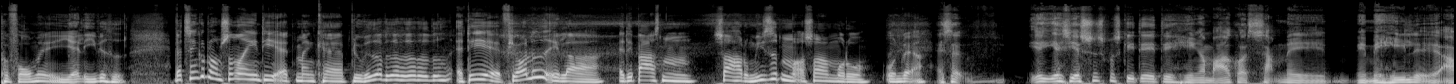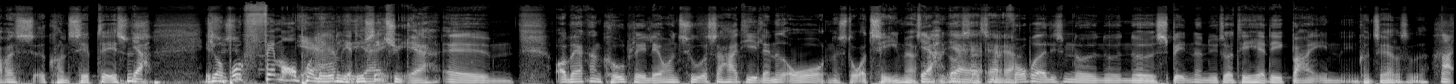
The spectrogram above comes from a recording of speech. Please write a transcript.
performe i al evighed. Hvad tænker du om sådan noget egentlig, at man kan blive ved og videre, videre, videre, videre? Er det øh, fjollet, eller er det bare sådan, så har du misset dem, og så må du undvære? Altså, jeg, jeg, jeg synes måske, det, det hænger meget godt sammen med, med, med hele øh, arbejdskonceptet. Jeg synes, Ja. jeg De har brugt fem år på at lave det her. Det er jo ja, sindssygt. Ja, øh, og hver gang Coldplay laver en tur, så har de et eller andet overordnet stort tema. Og sådan, Ja, ja, Også, ja, altså, ja, man ja. forbereder ligesom noget, noget, noget spændende og nyt, og det her det er ikke bare en, en koncert og så videre. Nej.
